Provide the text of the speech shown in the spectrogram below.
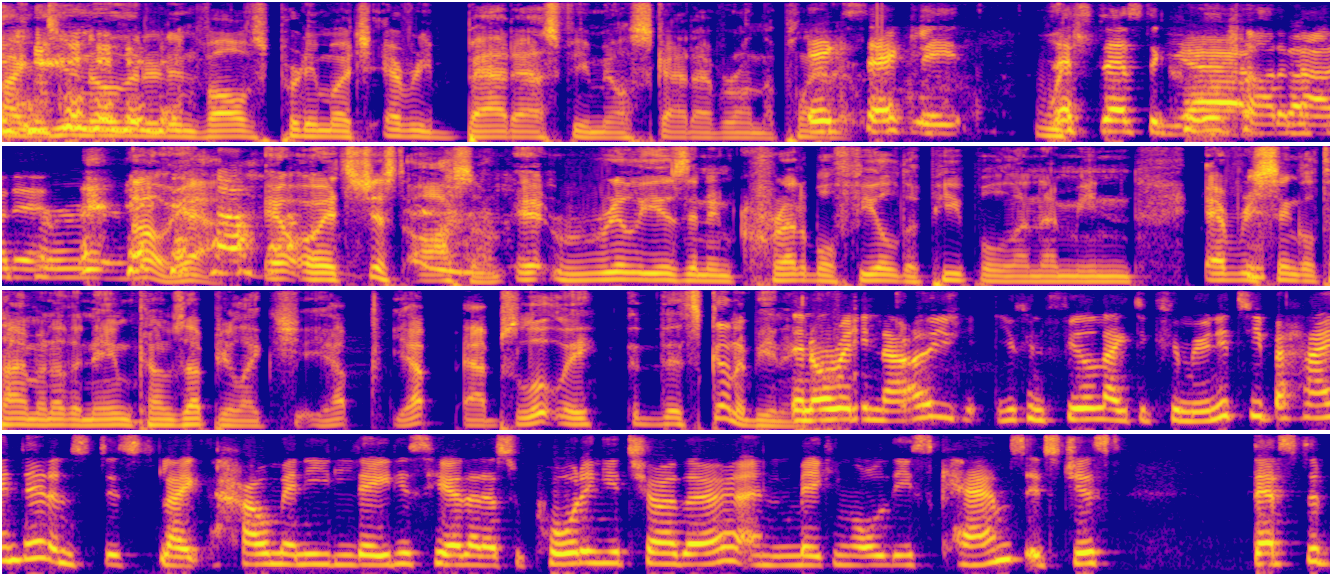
I do know that it involves pretty much every badass female skydiver on the planet. exactly. Which- that's that's the cool Yeah, part about it. Oh yeah, It- oh, it's just awesome. It really is an incredible field of people, and I mean, every mm-hmm. single time another name comes up, you're like, "Yep, yep, absolutely, it's gonna be an." and already now you, you can feel like the community behind it and it's just like how many ladies here that are supporting each other and making all these camps it's just that's the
